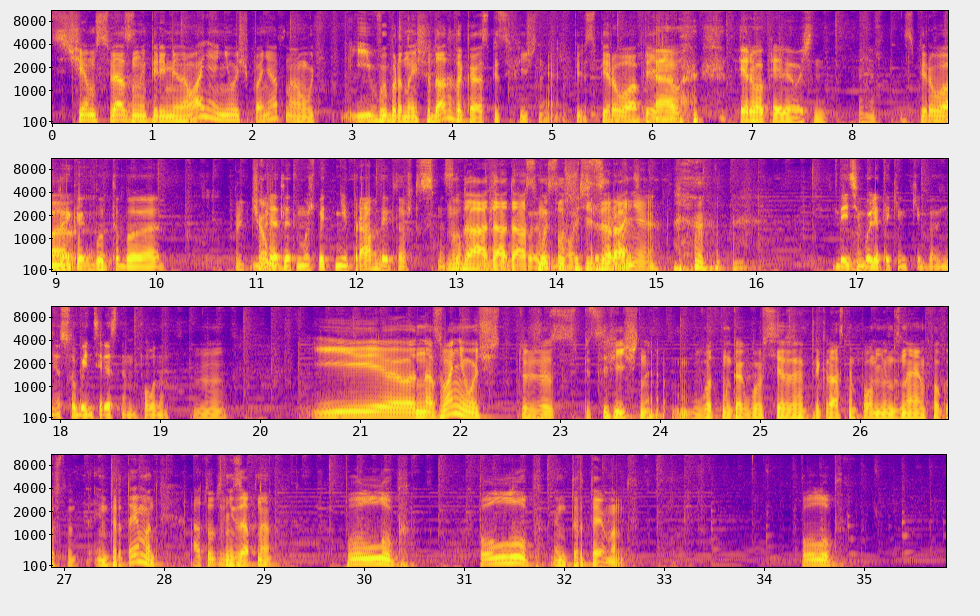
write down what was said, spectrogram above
с чем связаны переименования, не очень понятно. И выбрана еще дата такая специфичная, с 1 апреля. Да, 1 апреля очень понятно. С 1... Ну и как будто бы причем... Вряд ли это может быть неправдой, потому что смысл... Ну да, да, да, смысл шутить заранее. Да и тем более таким как бы, не особо интересным поводом. Ну. И название очень тоже специфичное. Вот мы как бы все прекрасно помним, знаем Focus Entertainment, а тут внезапно Пуллуп. Пуллуп Entertainment. Пуллуп.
